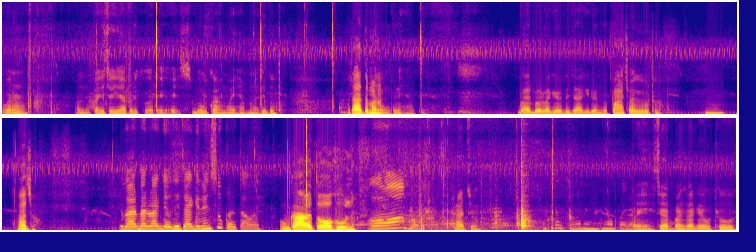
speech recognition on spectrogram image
વરાણા. અને પછી જઈએ આપણે ઘરે. બહુ કામ હોય હમણાં તો. રાતમાં ઊંઘ નહીં આવતી. બાર બાર વાગે બધું જાગી રહ્યો ને પાંચ વાગે ઉઠું. હમ. બાર બાર વાગ્યા સુધી જાગીને શું કરતા હોય? ઊંઘ આવે તો હું ને ઓહો. સાચું. પછી ચાર પાંચ વાગે ઉઠું.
